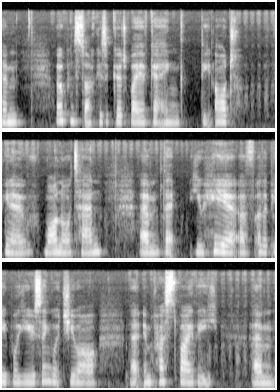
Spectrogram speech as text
um, open stock is a good way of getting the odd, you know, one or ten um, that you hear of other people using, which you are uh, impressed by the um,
